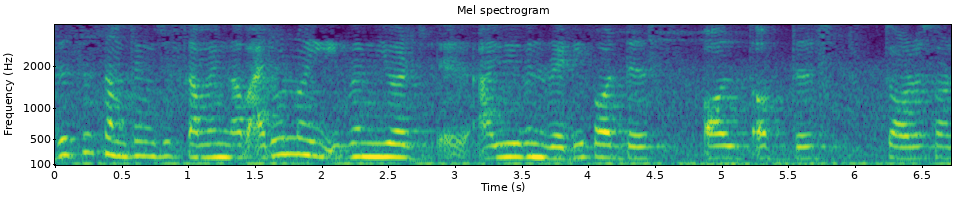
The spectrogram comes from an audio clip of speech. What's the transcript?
This is something which is coming up. I don't know even you're uh, are you even ready for this all of this taurus or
